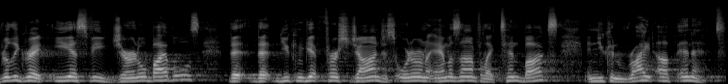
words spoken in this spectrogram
really great ESV journal Bibles that, that you can get First John, just order on Amazon for like 10 bucks, and you can write up in it.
